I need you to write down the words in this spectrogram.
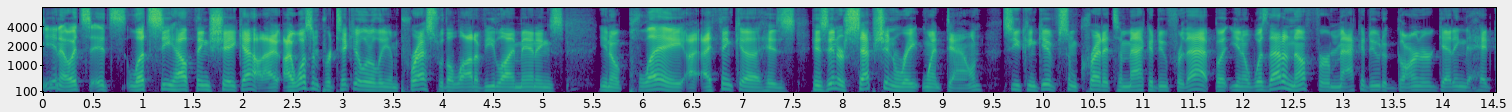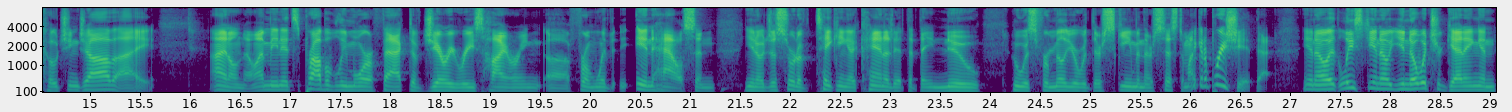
you know, it's it's let's see how things shake out. I, I wasn't particularly impressed with a lot of Eli Manning's you know play. I, I think uh, his his interception rate went down, so you can give some credit to McAdoo for that. But you know, was that enough for McAdoo to garner getting the head coaching job? I I don't know. I mean, it's probably more a fact of Jerry Reese hiring uh, from with in house and you know just sort of taking a candidate that they knew who was familiar with their scheme and their system. I can appreciate that. You know, at least you know you know what you're getting, and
